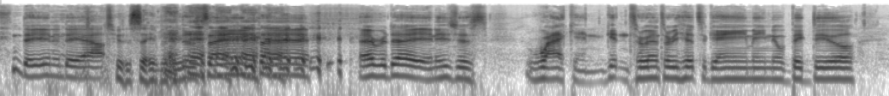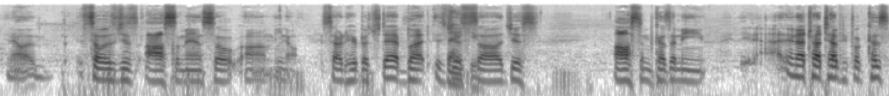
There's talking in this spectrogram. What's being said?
day in and day out do the same thing, the same thing every day, and he's just whacking, getting three and three hits a game, ain't no big deal, you know. So it's just awesome, man. So um, you know, sorry to hear about your dad, but it's Thank just uh, just awesome because I mean, and I try to tell people because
